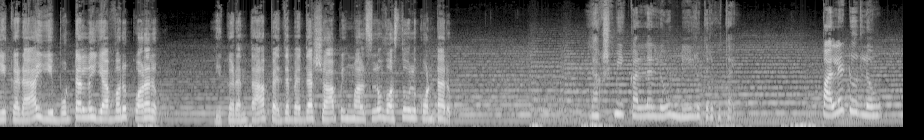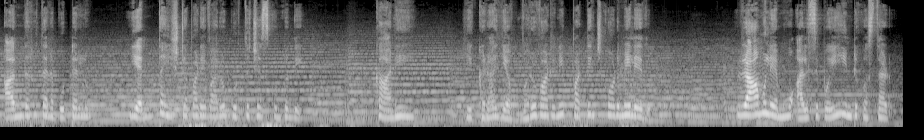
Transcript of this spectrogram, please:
ఇక్కడ ఈ బుట్టలను ఎవ్వరు కొనరు. ఇక్కడంతా పెద్ద పెద్ద షాపింగ్ మాల్స్లో వస్తువులు కొంటారు. లక్ష్మి కళ్ళల్లో నీళ్ళు తిరుగుతాయి. పల్లెటూరులో అందరూ తన బుట్టలను ఎంత ఇష్టపడేవారో గుర్తు చేసుకుంటుంది. కానీ ఇక్కడ ఎవ్వరూ వాటిని పట్టించుకోవడమే లేదు. రాములేమో అలసిపోయి ఇంటికొస్తాడు.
